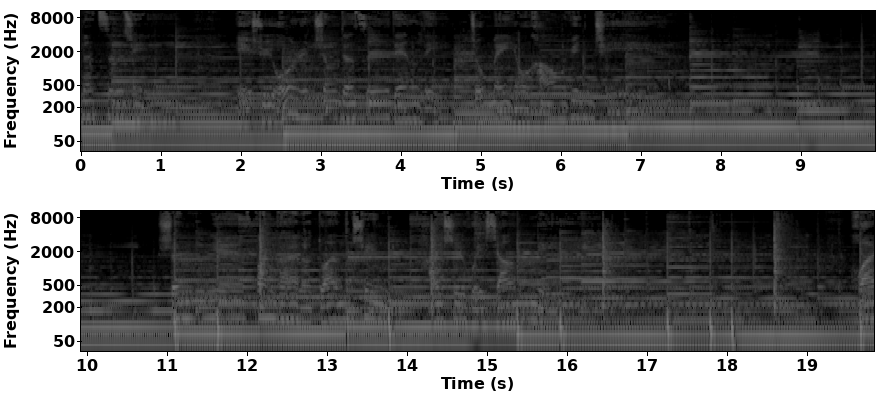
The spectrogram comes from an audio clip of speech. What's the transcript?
了自己？也许我人生的字典里就没有好运气。深夜翻开了短信，还是会想你。怀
